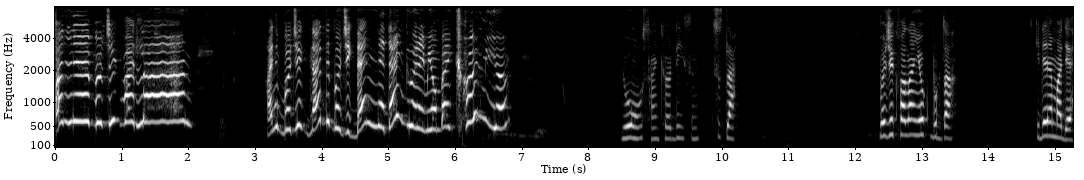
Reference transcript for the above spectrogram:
Anne böcek var lan. Hani böcek nerede böcek? Ben neden göremiyorum? Ben kör müyüm? Yo sen kör değilsin. Sus la. Böcek falan yok burada. Gidelim hadi.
